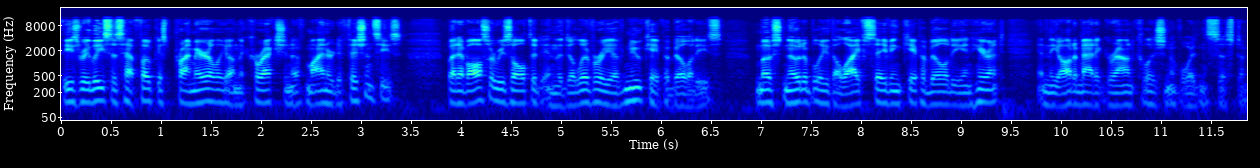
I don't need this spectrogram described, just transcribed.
These releases have focused primarily on the correction of minor deficiencies, but have also resulted in the delivery of new capabilities, most notably the life-saving capability inherent in the automatic ground collision avoidance system.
